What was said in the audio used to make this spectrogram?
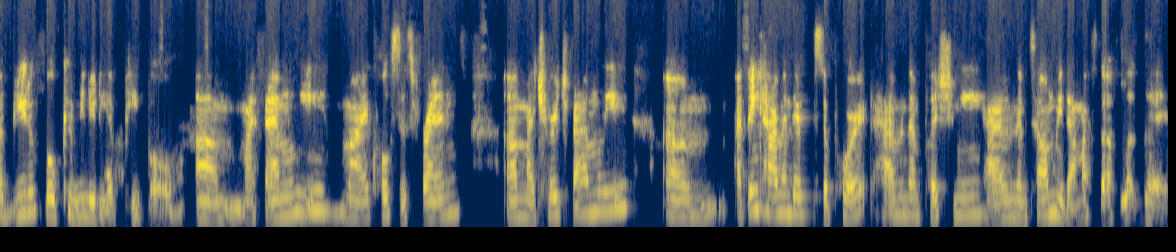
a beautiful community of people. Um, my family, my closest friends, um, my church family, um, I think having their support, having them push me, having them tell me that my stuff look good.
